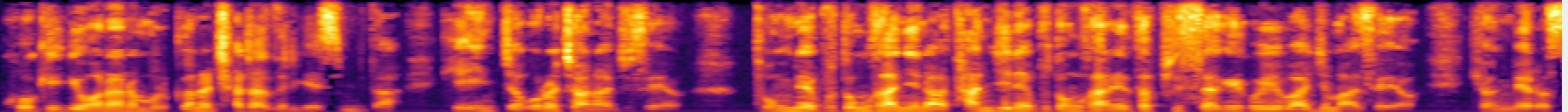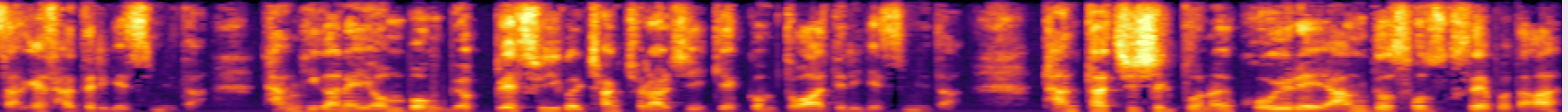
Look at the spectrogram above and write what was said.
고객이 원하는 물건을 찾아드리겠습니다. 개인적으로 전화 주세요. 동네 부동산이나 단지 내 부동산에서 비싸게 구입하지 마세요. 경매로 싸게 사드리겠습니다. 단기간에 연봉 몇 배 수익을 창출할 수 있게끔 도와드리겠습니다. 단타 치실 분은 고율의 양도 소득세보다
